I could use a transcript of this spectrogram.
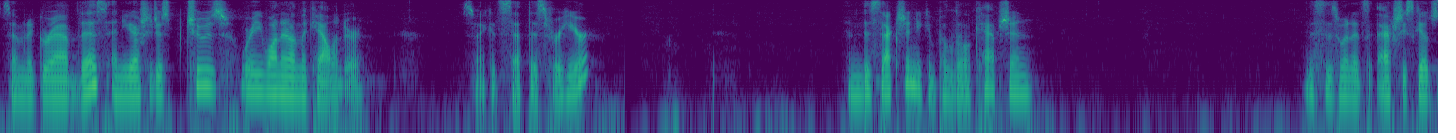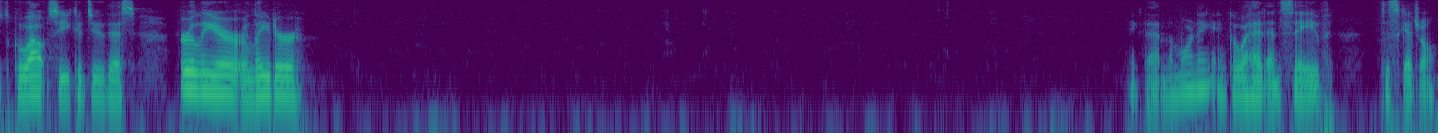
So I'm going to grab this and you actually just choose where you want it on the calendar. So I could set this for here. In this section you can put a little caption. This is when it's actually scheduled to go out so you could do this earlier or later that in the morning and go ahead and save to schedule.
